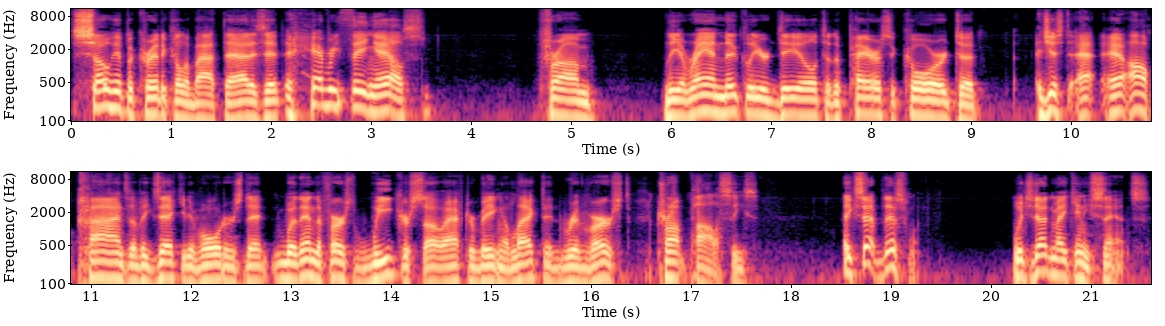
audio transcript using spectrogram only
so hypocritical about that is that everything else from the Iran nuclear deal to the Paris Accord to just all kinds of executive orders that within the first week or so after being elected reversed Trump policies, except this one, which doesn't make any sense.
